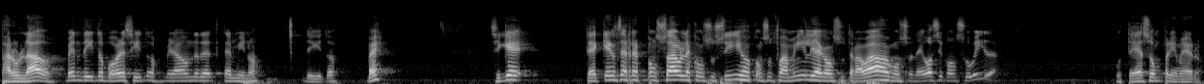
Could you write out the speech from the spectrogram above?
para un lado, bendito, pobrecito, mira dónde terminó. Digito, ¿ves? Así que ustedes quieren ser responsables con sus hijos, con su familia, con su trabajo, con su negocio y con su vida. Ustedes son primero.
